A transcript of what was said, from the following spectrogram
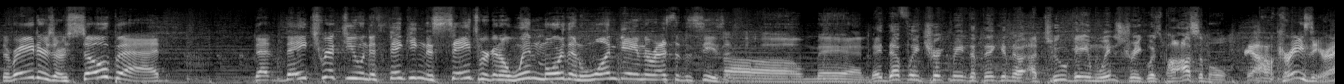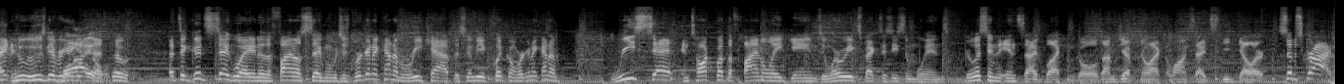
The Raiders are so bad that they tricked you into thinking the Saints were going to win more than one game the rest of the season. Oh man, they definitely tricked me into thinking a, a two-game win streak was possible. Oh, crazy, right? Who, who's ever going to get that? So that's a good segue into the final segment, which is we're going to kind of recap. It's going to be a quick one. We're going to kind of reset and talk about the final eight games and where we expect to see some wins. You're listening to Inside Black and Gold. I'm Jeff Nowak alongside Steve Geller. Subscribe.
